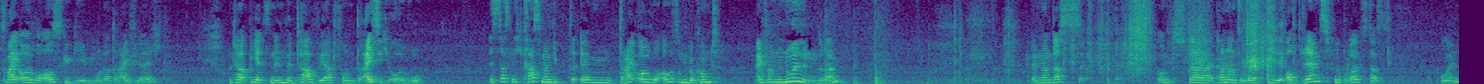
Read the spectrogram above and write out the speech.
2 Euro ausgegeben oder 3 vielleicht. Und habe jetzt einen Inventarwert von 30 Euro. Ist das nicht krass? Man gibt ähm, 3 Euro aus und bekommt einfach eine Null hinten dran. Wenn man das und da kann man zum Beispiel auch Gems für Brawl Stars holen.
